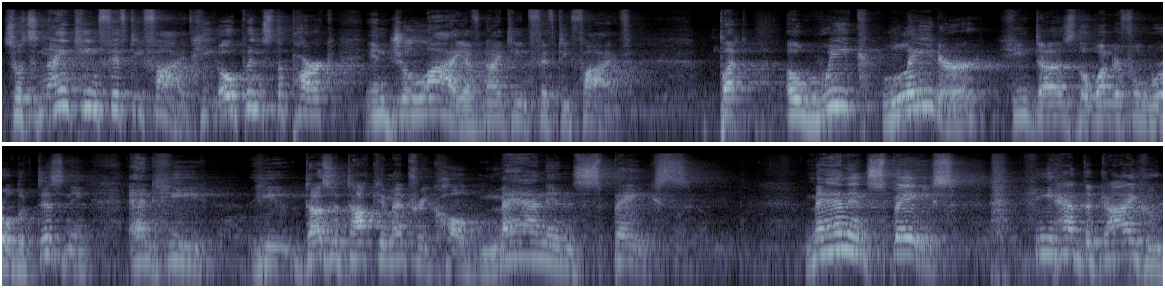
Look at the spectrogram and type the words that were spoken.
So it's 1955. He opens the park in July of 1955. But a week later, he does The Wonderful World of Disney, and he, he does a documentary called Man in Space. Man in Space, he had the guy who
